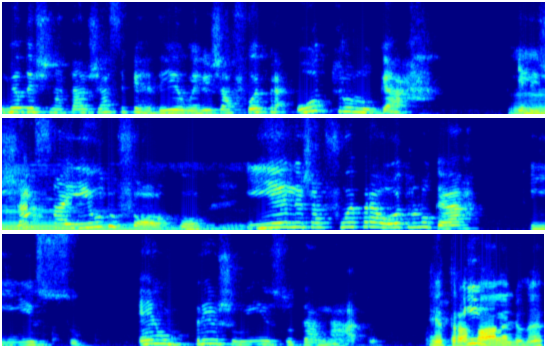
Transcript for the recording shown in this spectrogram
O meu destinatário já se perdeu, ele já foi para outro lugar. Ele já saiu do foco hum. e ele já foi para outro lugar. E isso é um prejuízo danado. Retrabalho, e, né?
